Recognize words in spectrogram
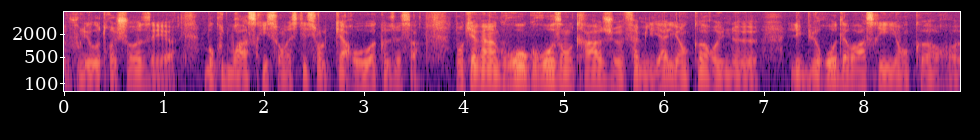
voulait autre chose et beaucoup de brasseries sont restées sur le carreau à cause de ça. Donc il y avait un gros gros ancrage familial. Il y a encore les bureaux de la brasserie, il y a encore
